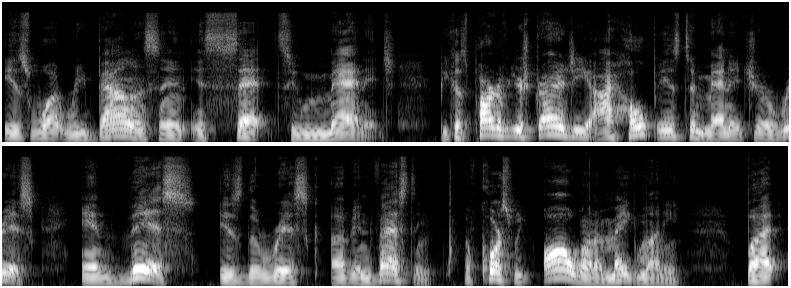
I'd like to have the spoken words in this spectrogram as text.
is what rebalancing is set to manage. Because part of your strategy, I hope, is to manage your risk. And this is the risk of investing. Of course, we all want to make money, but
